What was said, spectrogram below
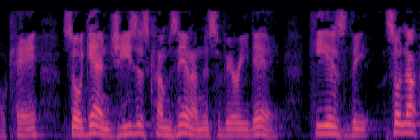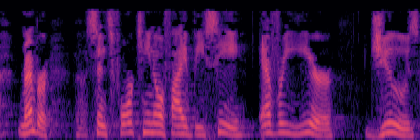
Okay? So again, Jesus comes in on this very day. He is the, so now, remember, since 1405 BC, every year, Jews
